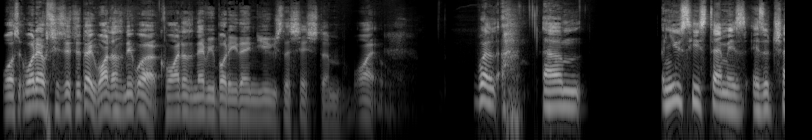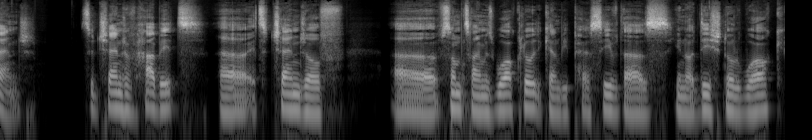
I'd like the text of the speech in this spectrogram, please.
what, what else is it to do? Why doesn't it work? Why doesn't everybody then use the system? Why? Well, um, a new system is is a change. It's a change of habits. Uh, it's a change of uh, sometimes workload. It can be perceived as you know additional work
